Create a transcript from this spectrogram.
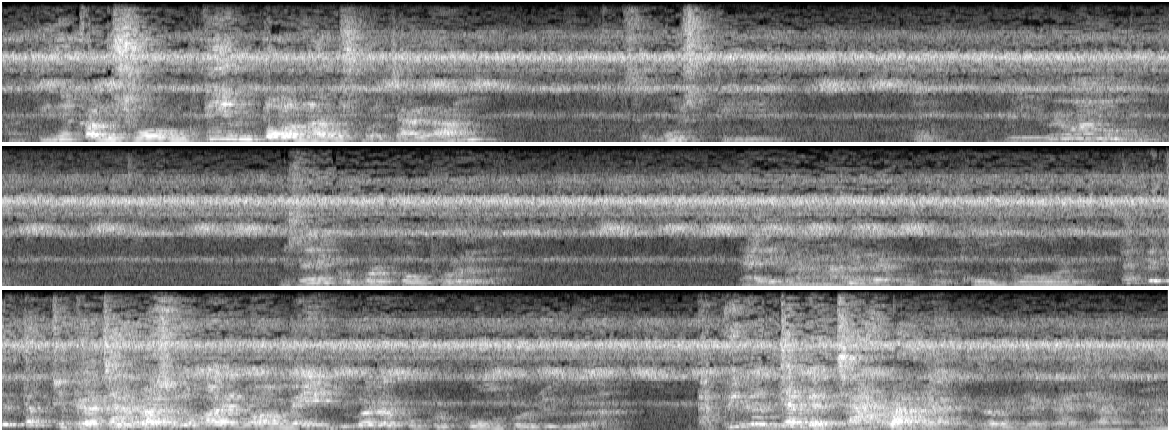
artinya kalau suara rutin tolong harus berjalan Tapi memang misalnya kumpul-kumpul. Ya di mana-mana ada kumpul-kumpul. Tapi tetap jaga Ya, cara. termasuk kemarin Mama Mei juga ada kumpul-kumpul juga. Tapi kan jaga cara. Ya, kita orang jaga jarak.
